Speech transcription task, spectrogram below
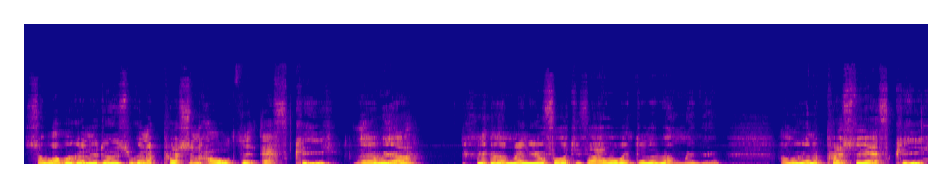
So what we're going to do is we're going to press and hold the F key. There we are. menu 45, I went to the wrong menu. And we're going to press the F key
